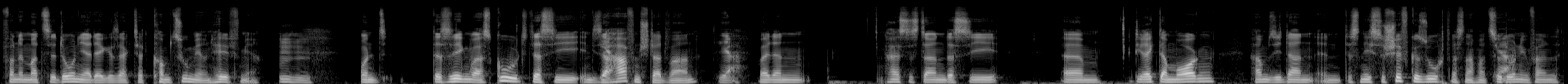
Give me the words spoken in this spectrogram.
von einem Mazedonier, der gesagt hat, komm zu mir und hilf mir. mhm. Und deswegen war es gut, dass sie in dieser Ja. Hafenstadt waren, ja, weil dann heißt es dann, dass sie ähm, direkt am Morgen haben sie dann das nächste Schiff gesucht, was nach Mazedonien gefahren ist.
